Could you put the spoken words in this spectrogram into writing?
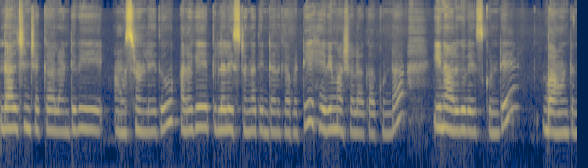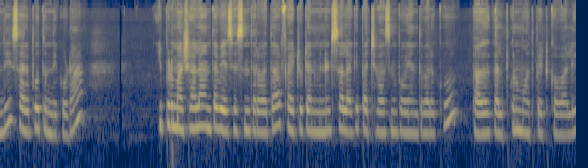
దాల్చిన చెక్క అలాంటివి అవసరం లేదు. అలాగే పిల్లలు ఇష్టంగా తింటారు కాబట్టి హెవీ మసాలా కాకుండా ఈ నాలుగు వేసుకుంటే బాగుంటుంది సరిపోతుంది కూడా. ఇప్పుడు మసాలా అంతా వేసేసిన తర్వాత ఫైవ్ టు టెన్ మినిట్స్ అలాగే పచ్చివాసన పోయేంత వరకు బాగా కలుపుకొని మూత పెట్టుకోవాలి.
